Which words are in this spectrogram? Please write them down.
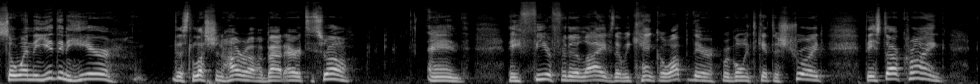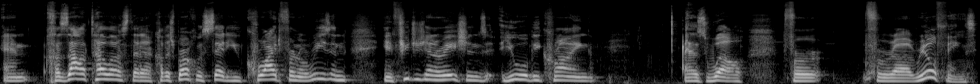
So when the Yidden hear this lashon hara about Eretz Yisrael, and they fear for their lives that we can't go up there, we're going to get destroyed, they start crying. And Chazal tell us that Kadosh Baruch Hu said, "You cried for no reason. In future generations, you will be crying as well for for uh, real things."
